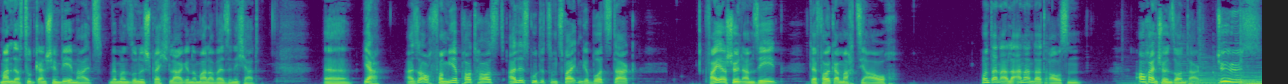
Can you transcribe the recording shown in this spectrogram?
Mann, das tut ganz schön weh im Hals, wenn man so eine Sprechlage normalerweise nicht hat. Äh, ja, also auch von mir, Potthorst, alles Gute zum zweiten Geburtstag. Feier schön am See, der Volker macht's ja auch. Und an alle anderen da draußen, auch einen schönen Sonntag. Tschüss!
